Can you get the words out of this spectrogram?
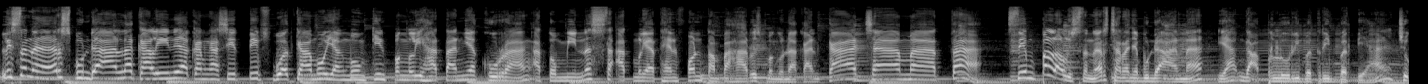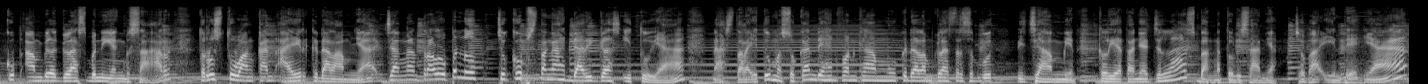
Listeners, Bunda Ana kali ini akan ngasih tips buat kamu yang mungkin penglihatannya kurang atau minus saat melihat handphone tanpa harus menggunakan kacamata. Simple loh listeners caranya Bunda Ana. Ya nggak perlu ribet-ribet ya. Cukup ambil gelas bening yang besar terus tuangkan air ke dalamnya. Jangan terlalu penuh cukup setengah dari gelas itu ya. Nah setelah itu masukkan deh handphone kamu ke dalam gelas tersebut. Dijamin kelihatannya jelas banget tulisannya. Cobain deh ya.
